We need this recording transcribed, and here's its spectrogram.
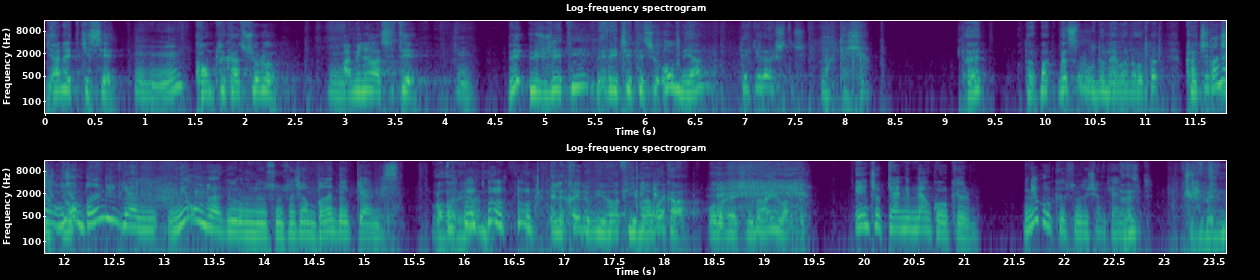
yan etkisi, komplikasyonu, amino asiti ve ücreti ve reçetesi olmayan tek ilaçtır. Muhteşem. Evet. O da Bak nasıl buldun hemen orada. Kaçıncı Bana cildi o? hocam bana denk gel. Ne olarak yorumluyorsunuz hocam? Bana denk gelmiş. Olabilir mi? El hayru bima fîmâ baka. Olan her şeyde hayır vardır. En çok kendimden korkuyorum. Niye korkuyorsunuz hocam kendiniz? Evet. Çünkü benim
